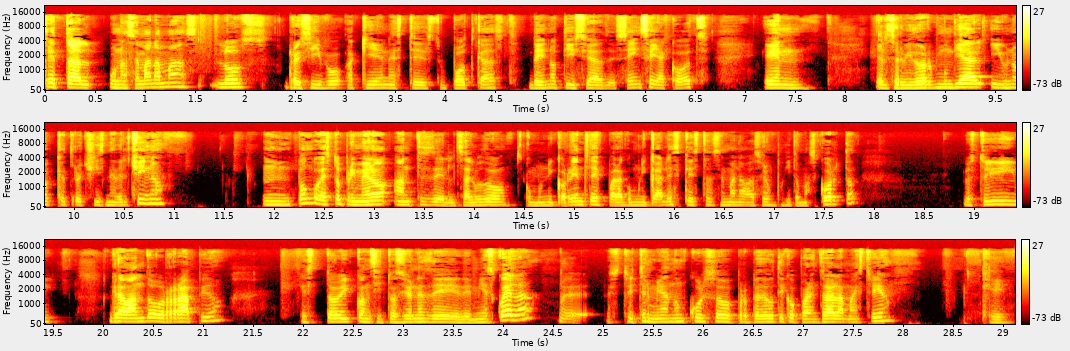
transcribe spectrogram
¿Qué tal? Una semana más los recibo aquí en este su podcast de noticias de Saint Seiya en el servidor mundial y uno que otro chisme del chino. Mm, pongo esto primero antes del saludo común y corriente para comunicarles que esta semana va a ser un poquito más corto. Lo estoy grabando rápido. Estoy con situaciones de, de mi escuela. Eh, estoy terminando un curso propedéutico para entrar a la maestría. Que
